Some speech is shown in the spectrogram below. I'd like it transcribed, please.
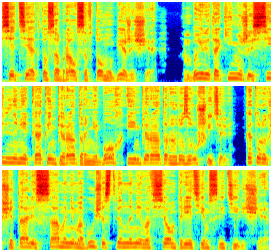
все те, кто собрался в том убежище, были такими же сильными, как император-небог и император-разрушитель, которых считали самыми могущественными во всем третьем святилище.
